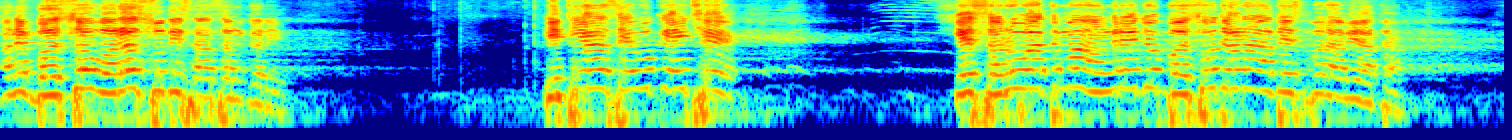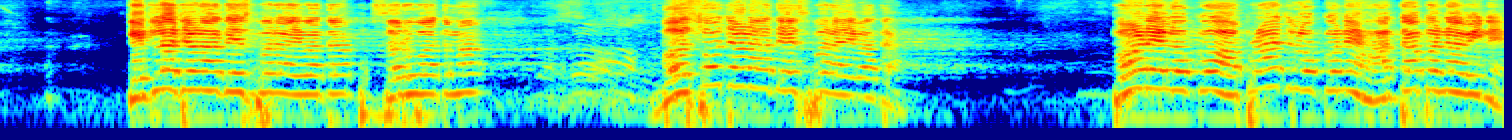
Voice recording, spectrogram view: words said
અને બસો વર્ષ સુધી શાસન કર્યું. ઇતિહાસ એવું કહે છે કે શરૂઆતમાં અંગ્રેજો બસો જણા આ દેશ પર આવ્યા હતા. કેટલા જણા દેશ પર આવ્યા હતા શરૂઆતમાં? બસો જણા દેશ પર આવ્યા હતા. પણ એ લોકો આપણા જ લોકોને હાથા બનાવીને,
